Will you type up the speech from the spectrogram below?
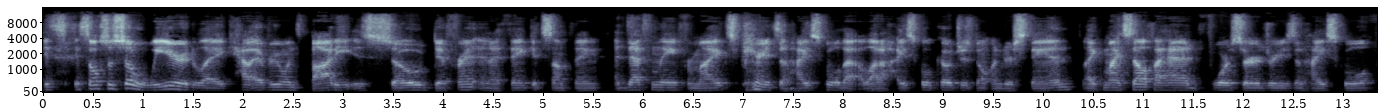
it's it's also so weird, like how everyone's body is so different, and I think it's something uh, definitely from my experience in high school that a lot of high school coaches don't understand. Like myself, I had four surgeries in high school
